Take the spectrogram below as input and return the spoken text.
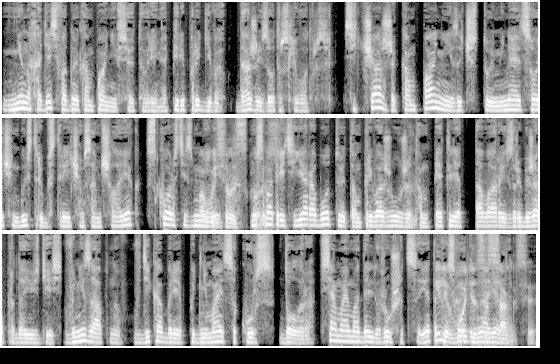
не находясь в одной компании все это время, а перепрыгивая даже из отрасли в отрасль. Сейчас же компании зачастую меняются очень быстро и быстрее, чем сам человек. Скорость изменений. Повысилась Ну, скорость. смотрите, я работаю, там, привожу уже там 5 лет товары из-за рубежа, продаю здесь. Внезапно, в декабре, поднимается курс доллара. Вся моя модель рушится, и это или вводятся мгновенно. санкции.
